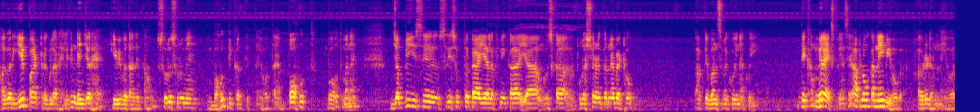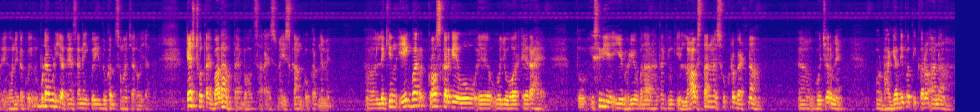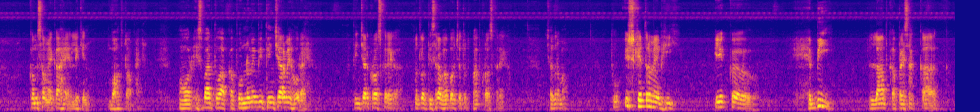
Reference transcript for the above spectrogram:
अगर ये पार्ट रेगुलर है, लेकिन डेंजर है, ये भी बता देता हूँ शुरू शुरू में बहुत दिक्कत होता है, बहुत बहुत, मैंने जब भी इस श्री सुक्त का या लक्ष्मी का या उसका पुरस्चरण करने बैठो, आपके वंश में कोई ना कोई, देखा, मेरा एक्सपीरियंस है, आप लोगों का नहीं भी होगा अवरेड नहीं हो रहे, होने का कोई बुढ़ा बुढ़ी जाते हैं, ऐसा नहीं, कोई दुखद समाचार हो जाता है। टेस्ट होता है, बाधा होता है बहुत सारा इसमें, इस काम को करने में। लेकिन एक बार क्रॉस करके वो वो जो एरा है तो इसलिए ये वीडियो बना रहा था, क्योंकि लाभ स्थान में शुक्र बैठना गोचर में और भाग्याधिपति कर आना कम समय का है, लेकिन बहुत टॉप है। और इस बार तो आपका पूर्ण में भी तीन चार में हो रहा है। तीन चार क्रॉस करेगा मतलब तीसरा भाव और चतुर्थ भाव क्रॉस करेगा। चंद्रमा तो इस क्षेत्र में भी एक हेवी लाभ का, पैसा का,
